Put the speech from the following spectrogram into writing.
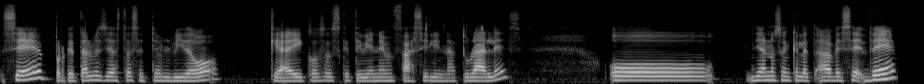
sé, porque tal vez ya hasta se te olvidó que hay cosas que te vienen fácil y naturales. O ya no sé en qué letra, A, B, C, D,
